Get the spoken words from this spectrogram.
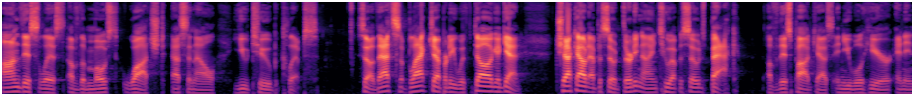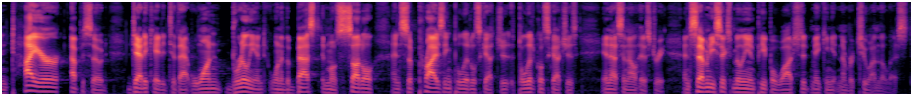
on this list of the most watched SNL YouTube clips. So that's Black Jeopardy with Doug. Again, check out episode 39, two episodes back of this podcast, and you will hear an entire episode dedicated to that one brilliant, one of the best and most subtle and surprising political sketches, political sketches in SNL history. And 76 million people watched it, making it number two on the list.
